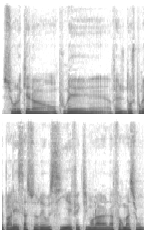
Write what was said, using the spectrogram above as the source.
sur lequel on pourrait, enfin, dont je pourrais parler, ça serait aussi effectivement la, formation.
